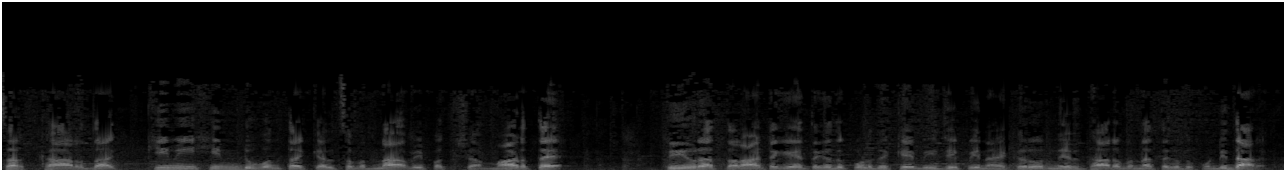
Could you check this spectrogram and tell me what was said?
ಸರ್ಕಾರದ ಕಿವಿ ಹಿಂಡುವಂತ ಕೆಲಸವನ್ನ ವಿಪಕ್ಷ ಮಾಡುತ್ತೆ. ತೀವ್ರ ತರಾಟೆಗೆ ತೆಗೆದುಕೊಳ್ಳೋದಕ್ಕೆ ಬಿಜೆಪಿ ನಾಯಕರು ನಿರ್ಧಾರವನ್ನ ತೆಗೆದುಕೊಂಡಿದ್ದಾರೆ.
